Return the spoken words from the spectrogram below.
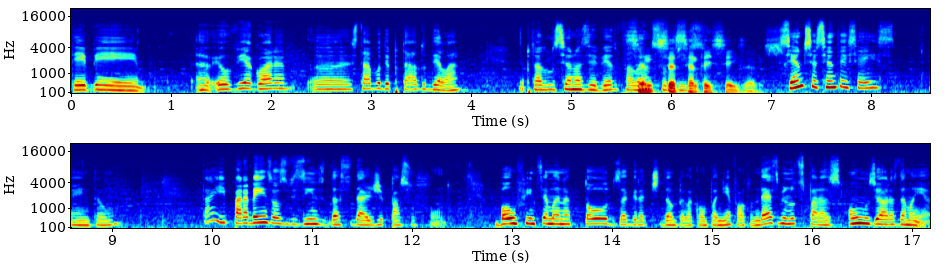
Teve, ah, eu vi agora ah, estava o deputado de lá, deputado Luciano Azevedo falando sobre isso. 166 anos. 166. É, então, tá aí. Parabéns aos vizinhos da cidade de Passo Fundo. Bom fim de semana a todos, a gratidão pela companhia. Faltam 10 minutos para as 11 horas da manhã.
